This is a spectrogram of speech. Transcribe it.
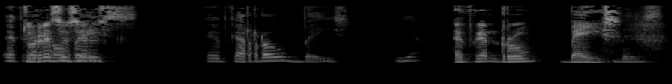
Edgar ¿Tus redes sociales? Edgar Rowe Base. Edgar Rowe Base. Base.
